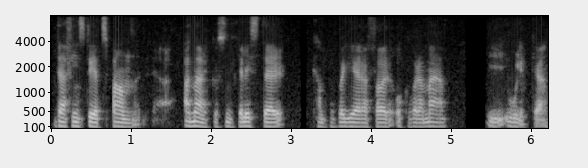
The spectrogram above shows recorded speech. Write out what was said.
där finns det ett spann. Anarkosyndikalister kan propagera för och vara med i olika.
